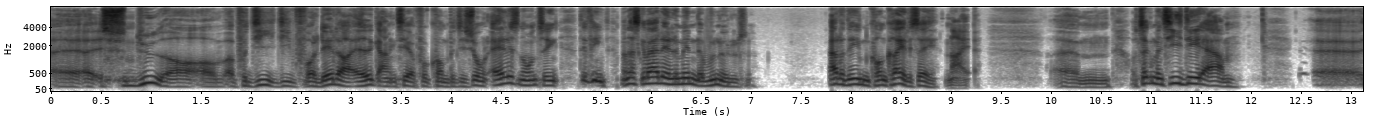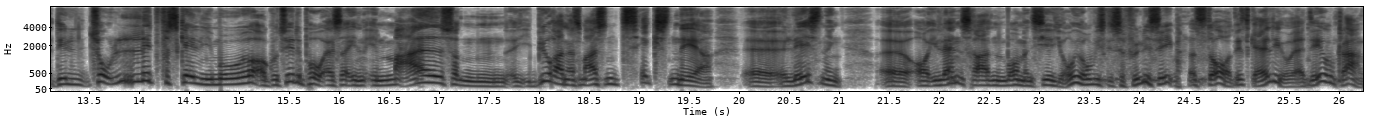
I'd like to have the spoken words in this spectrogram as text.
øh, snyder, og, og, fordi de får lettere adgang til at få kompensation. Alle sådan nogle ting, det er fint, men der skal være et element af udnyttelse. Er der det i den konkrete sag? Nej. Øhm, og så kan man sige, det er øh, det er to lidt forskellige måder at gå til det på. Altså en, en meget sådan, i byretten, altså meget sådan tekstnær øh, læsning, øh, og i landsretten, hvor man siger, jo jo, vi skal selvfølgelig se, hvad der står, det skal de jo, ja, det er jo klart.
